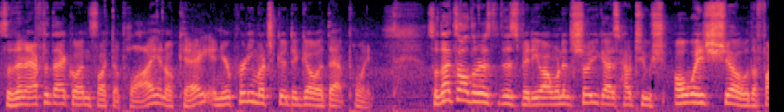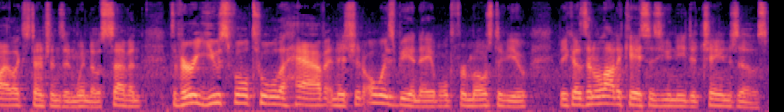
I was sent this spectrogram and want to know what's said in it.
So then after that, go ahead and select Apply and OK, and you're pretty much good to go at that point. So that's all there is to this video. I wanted to show you guys how to sh always show the file extensions in Windows 7. It's a very useful tool to have and it should always be enabled for most of you because in a lot of cases you need to change those.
